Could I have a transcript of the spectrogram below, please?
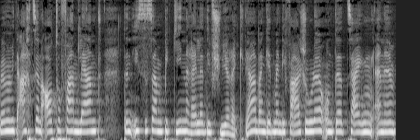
Wenn man mit 18 Autofahren lernt, dann ist es am Beginn relativ schwierig. Ja, dann geht man in die Fahrschule und da zeigen einem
